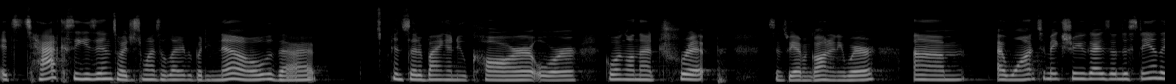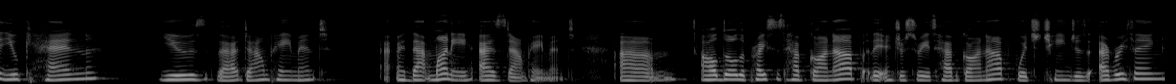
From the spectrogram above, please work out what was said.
It's tax season, so I just wanted to let everybody know that instead of buying a new car or going on that trip, since we haven't gone anywhere, um, I want to make sure you guys understand that you can use that down payment, that money as down payment. Um, although the prices have gone up, the interest rates have gone up, which changes everything.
